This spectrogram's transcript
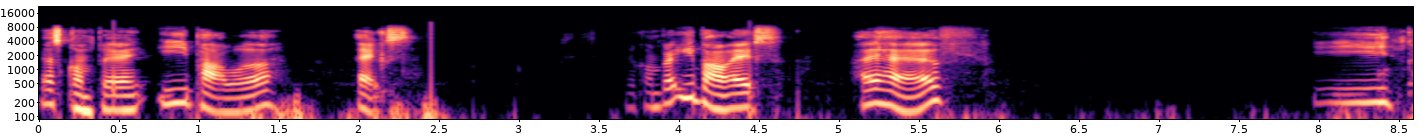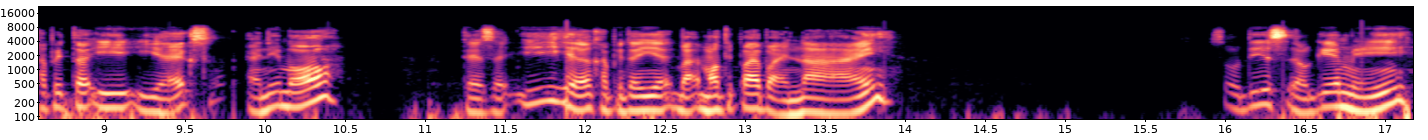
let's compare e power x. We compare e power x, I have e capital E ex anymore there's an E here, capital E, but multiplied by 9. So this will give me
